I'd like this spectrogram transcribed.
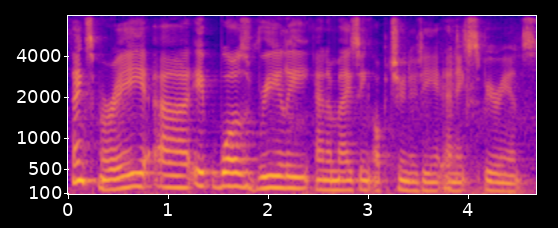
Thanks, Marie. Uh, it was really an amazing opportunity yes. and experience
